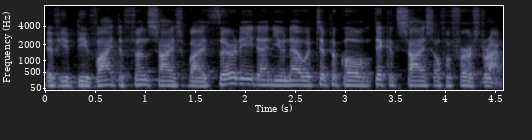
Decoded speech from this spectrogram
if you divide the fund size by 30, then you know a typical ticket size of a first round.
